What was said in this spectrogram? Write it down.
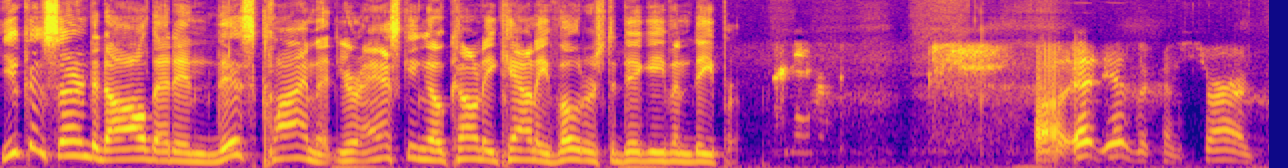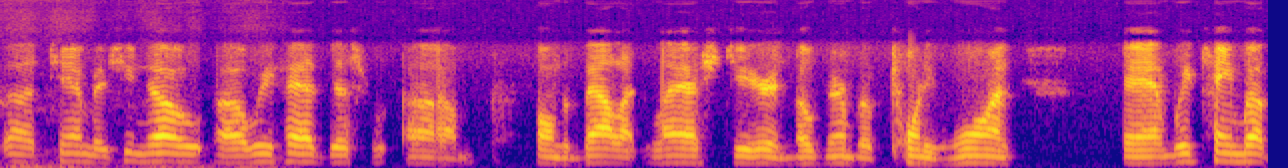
You concerned at all that in this climate you're asking Oconee County voters to dig even deeper? Uh, it is a concern, uh, Tim. As you know, uh, we had this um, on the ballot last year in November of 21, and we came up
